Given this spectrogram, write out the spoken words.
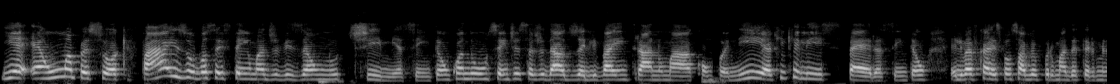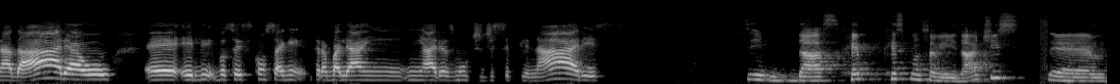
E é, é uma pessoa que faz ou vocês têm uma divisão no time, assim? Então, quando um cientista de dados ele vai entrar numa companhia, o que, que ele espera, assim? Então, ele vai ficar responsável por uma determinada área ou é, ele, vocês conseguem trabalhar em, em áreas multidisciplinares? Das responsabilidades, é,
